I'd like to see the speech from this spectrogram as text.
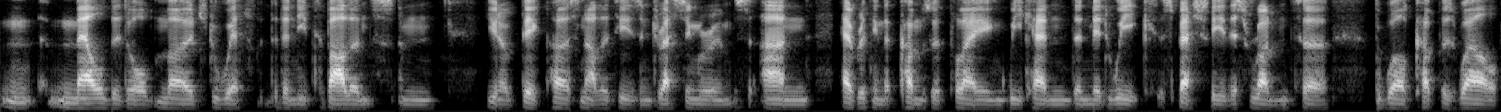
m- melded or merged with the need to balance. Um, you know, big personalities and dressing rooms and everything that comes with playing weekend and midweek, especially this run to the World Cup as well.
